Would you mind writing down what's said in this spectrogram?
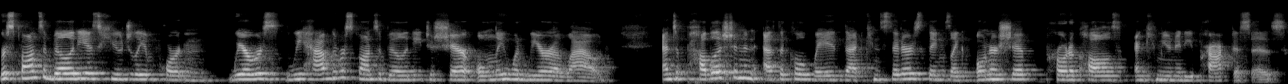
Responsibility is hugely important. We, are, we have the responsibility to share only when we are allowed and to publish in an ethical way that considers things like ownership, protocols, and community practices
